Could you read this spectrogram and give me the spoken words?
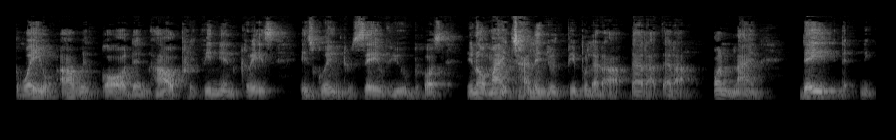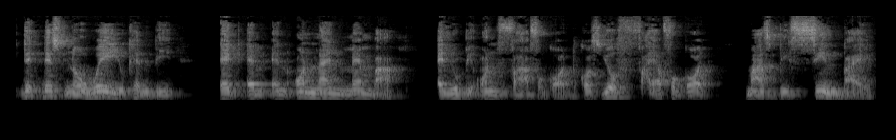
where you are with God and how prevenient grace is going to save you. Because you know my challenge with people that are that are that are online, they, they there's no way you can be a, a, an online member and you be on fire for God because your fire for God must be seen by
